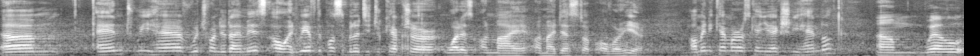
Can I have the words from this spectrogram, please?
Um, and we have, which one did I miss? Oh, and we have the possibility to capture what is on my, on my desktop over here. How many cameras can you actually handle? Um, well,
